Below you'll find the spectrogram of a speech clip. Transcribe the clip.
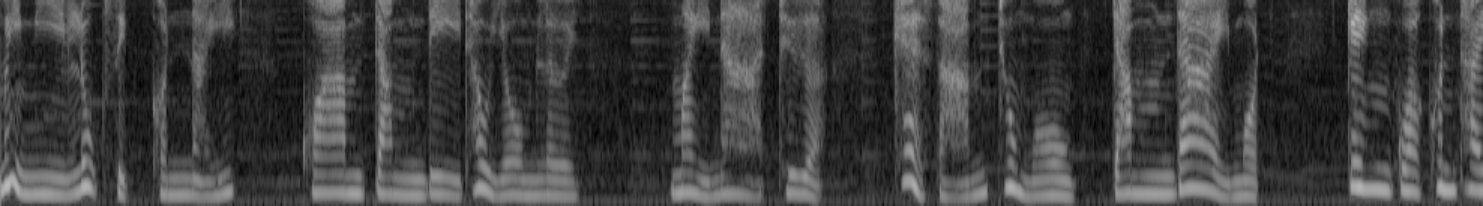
ไม่มีลูกศิษย์คนไหน ความจำดีเท่าโยมเลย ไม่น่าเชื่อ แค่สามชั่วโมงจำได้หมด เก่งกว่าคนไทย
